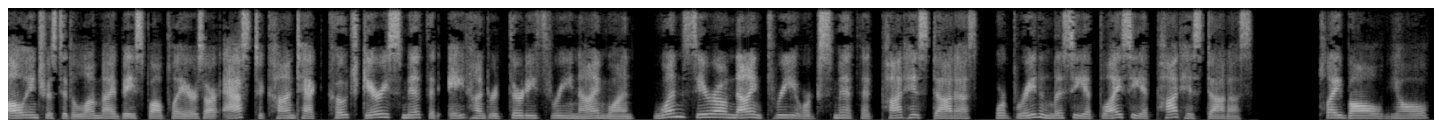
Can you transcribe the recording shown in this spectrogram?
All interested alumni baseball players are asked to contact Coach Gary Smith at 833 91 1093 or Smith at pothis.us or Braden Lissy at Blicey at pothis.us. Play ball, y'all.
